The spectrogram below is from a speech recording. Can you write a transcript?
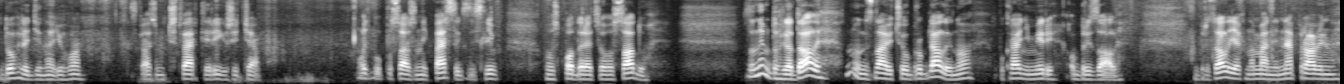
догляді на його, скажімо, четвертий рік життя. Ось був посаджений персик зі слів господаря цього саду. За ним доглядали, ну не знаю, чи обробляли, але по крайній мірі обрізали. Обрізали, як на мене, неправильно.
